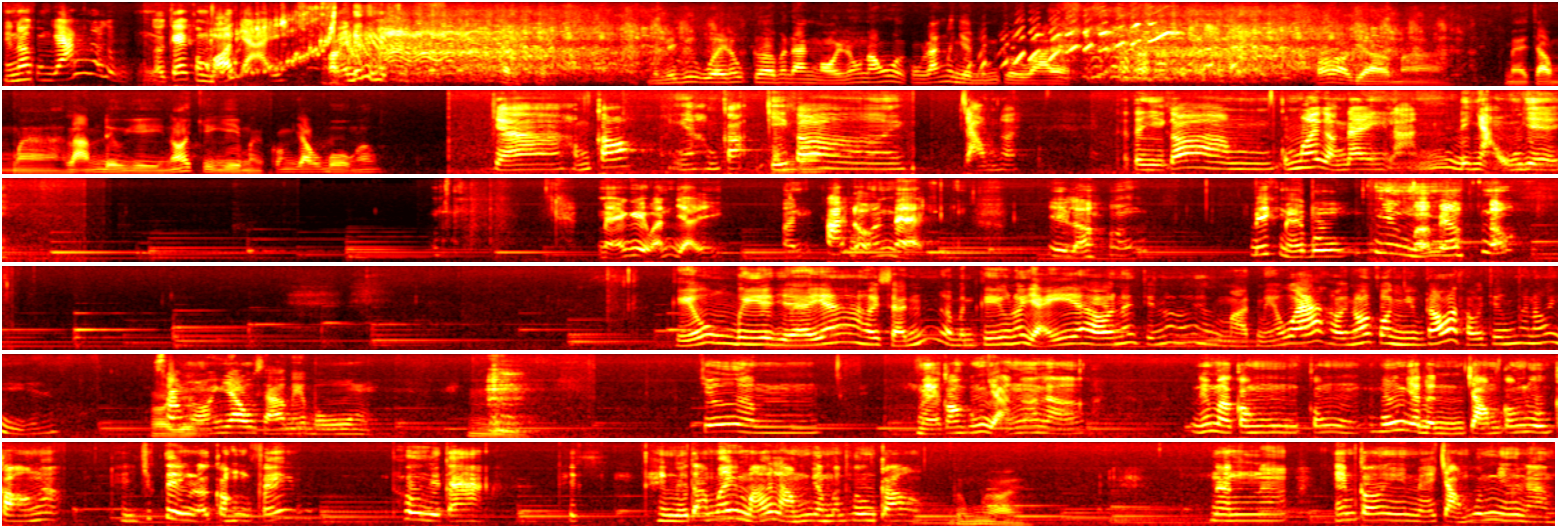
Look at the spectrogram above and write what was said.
Mẹ nói con gắn nó rồi cái con bỏ chạy. Mẹ đứng mình đi dưới quê nấu cơm mình đang ngồi nấu nấu con rắn nó nhìn mình cười hoài à. Có bao giờ mà mẹ chồng mà làm điều gì nói chuyện gì mà con dâu buồn không? Dạ không có. Dạ không có. Chỉ Không có, có. chồng thôi. Tại vì có cũng mới gần đây là ảnh đi nhậu về mẹ kêu ảnh dậy ảnh thái độ ảnh nạt vì là biết mẹ buồn nhưng mà mẹ không nói. Kiểu uống bia về á hơi xỉn rồi mình kêu nó dậy thôi nó chỉ nó nói mệt mẹ quá thôi nói có nhiêu đó thôi chứ không có nói gì á rồi xong vậy- rồi dâu sợ mẹ buồn? Ừ. chứ ừm, mẹ con cũng dặn á là nếu mà con con muốn gia đình chồng con thương con á thì trước tiên là con phải thương người ta. Thì thì người ta mới mở lòng và mà thương con. Đúng rồi. Nên ờ, em coi mẹ chồng cũng như là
